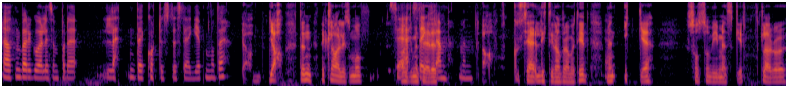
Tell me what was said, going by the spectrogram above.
Ja, At den bare går liksom på det, lett, det korteste steget, på en måte. Ja, ja den, den klarer liksom å Se Argumentere. frem, men ja, se litt grann fram i tid, Ja. men ikke sånn som vi mennesker klarer å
